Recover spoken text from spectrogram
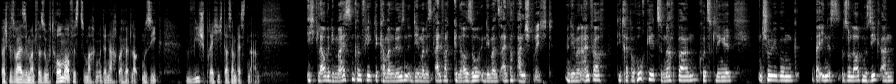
Beispielsweise man versucht Homeoffice zu machen und der Nachbar hört laut Musik. Wie spreche ich das am besten an? Ich glaube, die meisten Konflikte kann man lösen, indem man es einfach genau so, indem man es einfach anspricht. Indem man einfach die Treppe hochgeht zum Nachbarn, kurz klingelt. Entschuldigung, bei Ihnen ist so laut Musik an.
